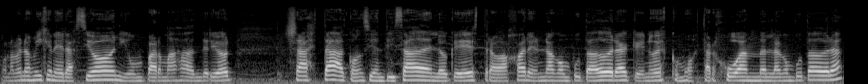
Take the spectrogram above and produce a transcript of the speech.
por lo menos mi generación y un par más anterior, ya está concientizada en lo que es trabajar en una computadora, que no es como estar jugando en la computadora,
